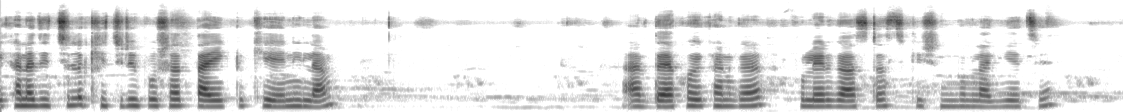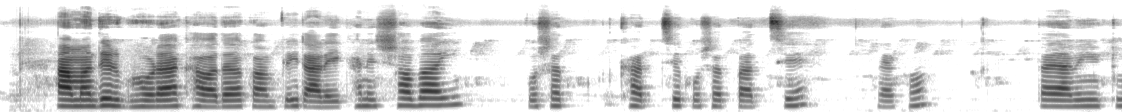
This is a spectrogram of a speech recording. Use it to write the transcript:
এখানে দিচ্ছিল খিচুড়ি প্রসাদ তাই একটু খেয়ে নিলাম। আর দেখো এখানকার ফুলের গাছটা কি সুন্দর লাগিয়েছে। আমাদের ঘোরা খাওয়া দাওয়া কমপ্লিট আর এখানে সবাই প্রসাদ খাচ্ছে প্রসাদ পাচ্ছে দেখো। তাই আমি একটু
